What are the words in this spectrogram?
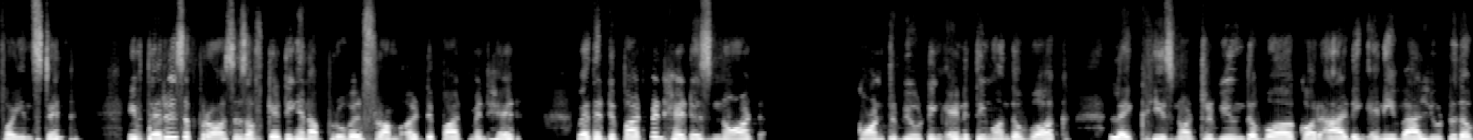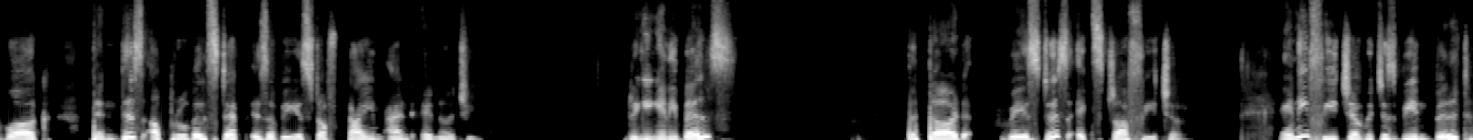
For instance, if there is a process of getting an approval from a department head, where the department head is not contributing anything on the work, like he's not reviewing the work or adding any value to the work, then this approval step is a waste of time and energy. Ringing any bells? The third waste is extra feature. Any feature which is being built,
